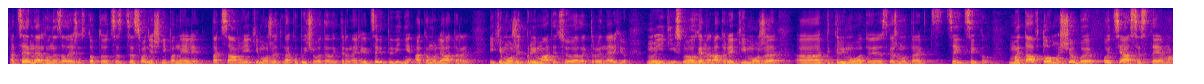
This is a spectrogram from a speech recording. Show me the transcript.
А це енергонезалежність, тобто це, це сонячні панелі, так само, які можуть накопичувати електроенергію. Це відповідні акумулятори, які можуть приймати цю електроенергію. Ну і дійсно генератор, який може е, підтримувати, скажімо так, цей цикл. Мета в тому, щоб оця система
